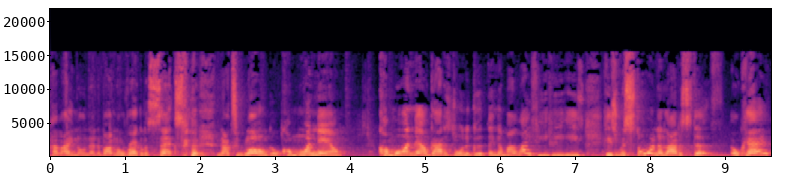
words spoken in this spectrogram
How I ain't know nothing about no regular sex not too long ago. Come on now. Come on now, God is doing a good thing in my life. He, he, he's, he's restoring a lot of stuff. Okay?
